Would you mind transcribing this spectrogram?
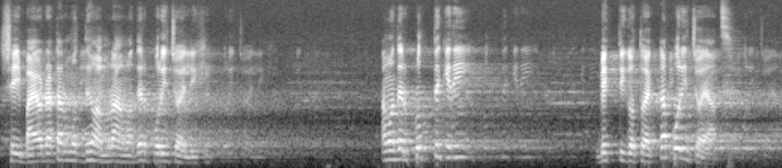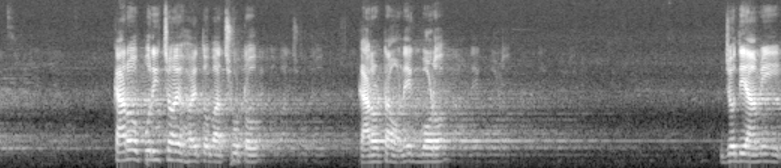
সেই বায়োডাটার মধ্যেও আমরা আমাদের পরিচয় লিখি। আমাদের প্রত্যেকেরই ব্যক্তিগত একটা পরিচয় আছে। কারও পরিচয় হয়তো বা ছোট, কারোটা অনেক বড়। যদি আমি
